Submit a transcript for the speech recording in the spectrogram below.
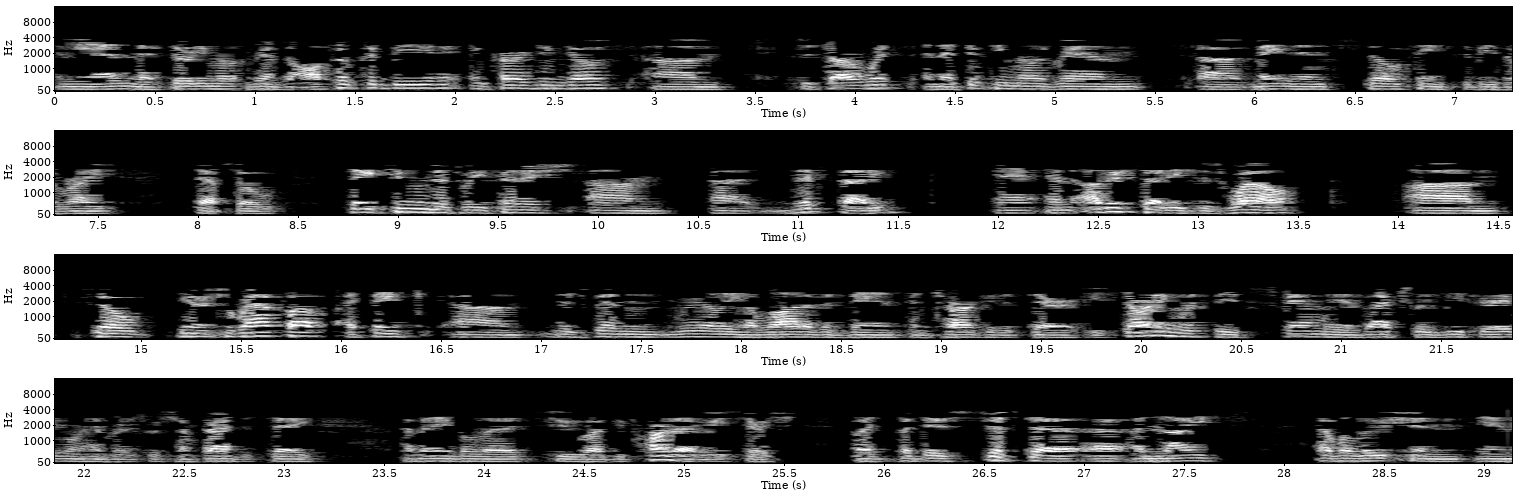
in the end that 30 milligrams also could be an encouraging dose to start with, and that 50 milligrams uh, maintenance still seems to be the right So stay tuned as we finish um, uh, this study and, other studies as well. Um, so, you know, to wrap up, I think um, there's been really a lot of advance in targeted therapy, starting with this family of actually B3 inhibitors, which I'm proud to say I've been able to, uh, be part of that research. But, but there's just a, nice evolution in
